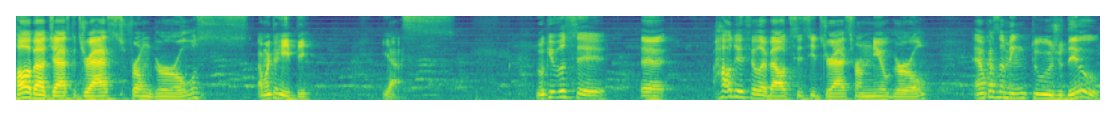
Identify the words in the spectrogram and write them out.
How about Jessica dress from girls? É muito hippie. Yes. O que você... Uh, how do you feel about Sissy dress from New Girl? É um casamento judeu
